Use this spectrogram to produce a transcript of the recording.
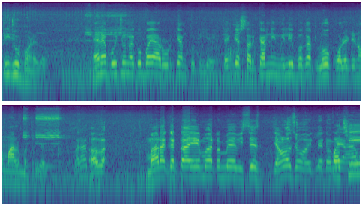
ત્રીજું ભણેલો એને પૂછ્યું મેં કહું ભાઈ આ રોડ કેમ તૂટી જાય? કેમ કે સરકારની મિલી ભગત લો ક્વોલિટીનો માલ મટીરિયલ બરાબર. હવે મારા કરતાં એમાં તમે વિશેષ જાણો છો એટલે પછી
